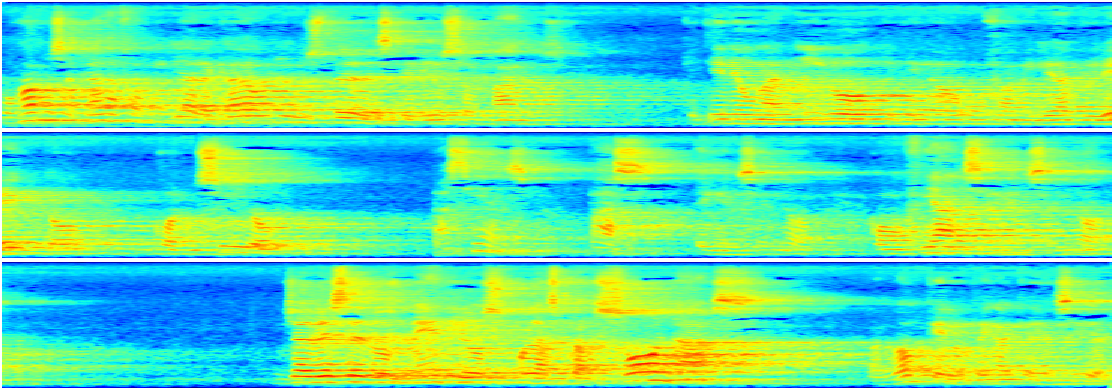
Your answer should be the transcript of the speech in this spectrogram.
Pongamos a cada familiar, a cada uno de ustedes, queridos hermanos, que tiene un amigo, que tiene un familiar directo, conocido, paciencia paz en el Señor, confianza en el Señor. Muchas veces los medios o las personas, perdón que lo tenga que decir,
